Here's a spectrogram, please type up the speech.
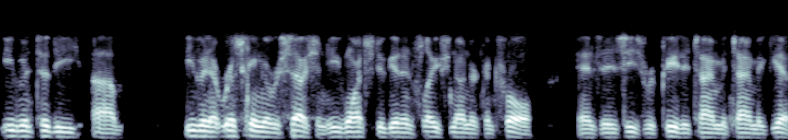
even to the um, even at risking a recession. He wants to get inflation under control, as, as he's repeated time and time again.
